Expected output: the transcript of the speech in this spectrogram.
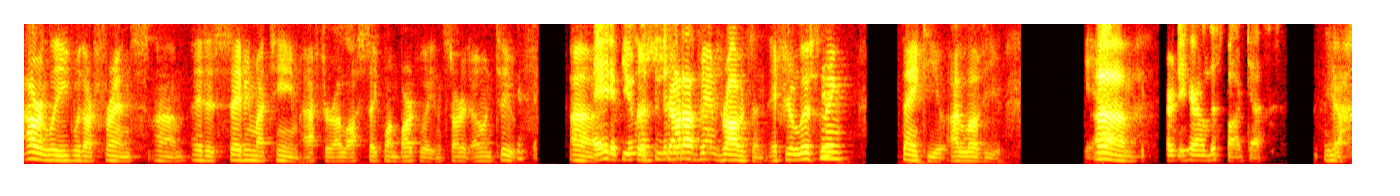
our league with our friends. Um, it is saving my team after I lost Saquon Barkley and started 0 2. Uh, Hey, if you so listen to shout this- out James Robinson. If you're listening, thank you. I love you. Yeah, Um, heard to hear on this podcast. Yeah.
